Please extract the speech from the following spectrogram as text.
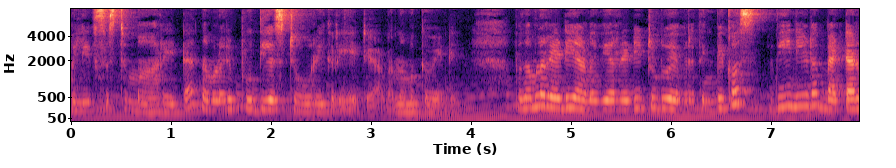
ബിലീഫ് സിസ്റ്റം മാറിയിട്ട് നമ്മളൊരു പുതിയ സ്റ്റോറി ക്രിയേറ്റ് ചെയ്യണം നമുക്ക് വേണ്ടി. അപ്പോൾ നമ്മൾ റെഡിയാണ് we are ready to do everything because we need a better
